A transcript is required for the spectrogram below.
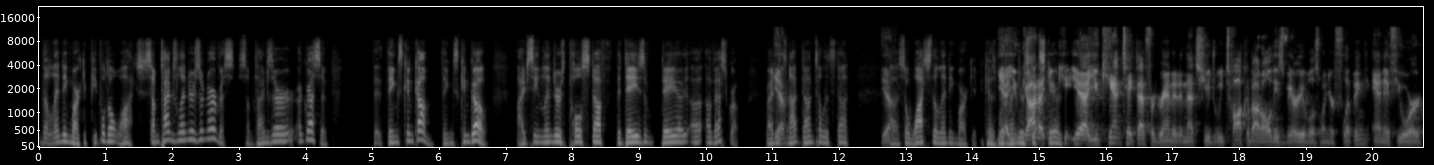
the lending market people don't watch. Sometimes lenders are nervous. Sometimes they're aggressive. Th- things can come. Things can go. I've seen lenders pull stuff the days of day of, of escrow, right? Yeah. It's not done till it's done. Yeah. Uh, so watch the lending market because when yeah, you gotta, get you scared, ca- yeah, you can't take that for granted. And that's huge. We talk about all these variables when you're flipping. And if you're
